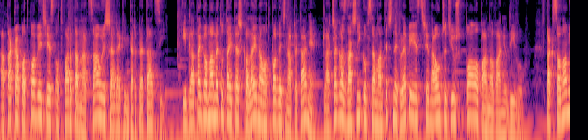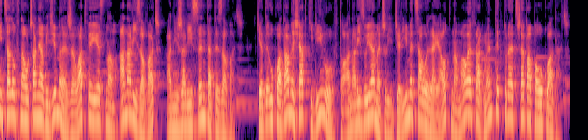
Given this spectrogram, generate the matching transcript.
A taka podpowiedź jest otwarta na cały szereg interpretacji. I dlatego mamy tutaj też kolejną odpowiedź na pytanie, dlaczego znaczników semantycznych lepiej jest się nauczyć już po opanowaniu divów. W taksonomii celów nauczania widzimy, że łatwiej jest nam analizować, aniżeli syntetyzować. Kiedy układamy siatki divów, to analizujemy, czyli dzielimy cały layout na małe fragmenty, które trzeba poukładać.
